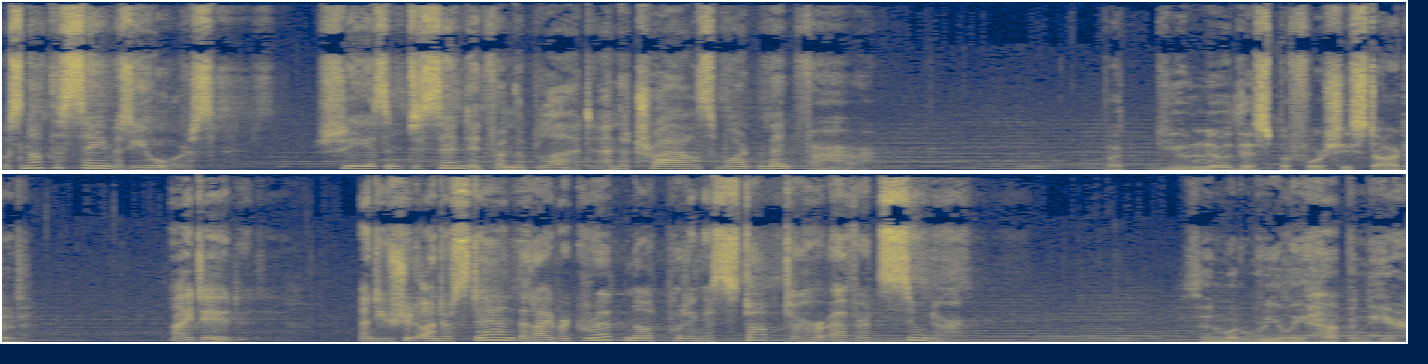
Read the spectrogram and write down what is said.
was not the same as yours. She isn't descended from the blood, and the trials weren't meant for her. But you knew this before she started. I did. And you should understand that I regret not putting a stop to her efforts sooner. Then what really happened here?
